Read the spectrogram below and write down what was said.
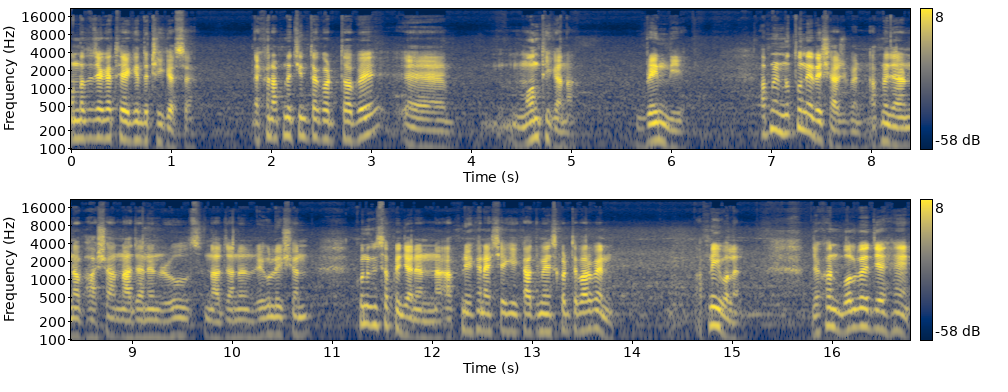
ওনাদের জায়গা থেকে কিন্তু ঠিক আছে। এখন আপনি চিন্তা করতে হবে মন থেকে না ব্রেন দিয়ে। আপনি নতুন এদেশে আসবেন। আপনি জানেন না ভাষা, না জানেন রুলস না জানেন রেগুলেশন কোনো কিছু আপনি জানেন না। আপনি এখানে এসে কি কাজ ম্যানেজ করতে পারবেন? আপনিই বলেন। যখন বলবে যে হ্যাঁ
